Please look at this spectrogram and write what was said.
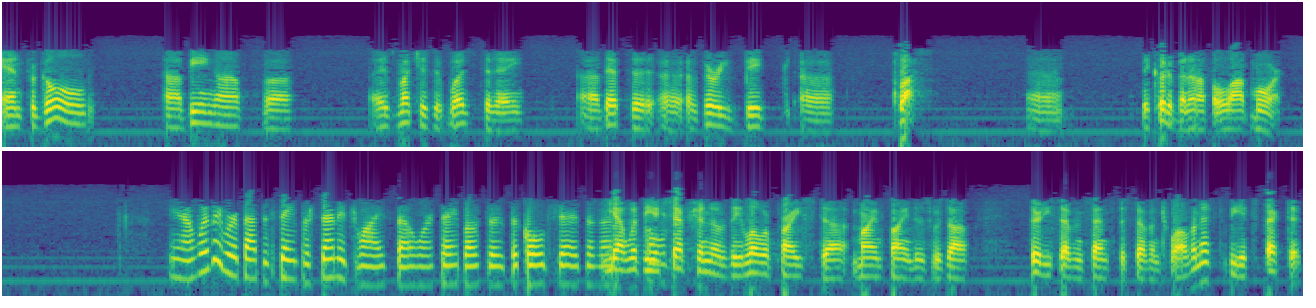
And for gold, uh, being off uh, as much as it was today, uh, that's a, a, a very big uh, plus. Uh, they could have been off a lot more. yeah, well, they were about the same percentage-wise, though, weren't they? Both the, the gold shares and the yeah, with the exception of the lower priced uh, Minefinders was off 37 cents to 712, and that's to be expected.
